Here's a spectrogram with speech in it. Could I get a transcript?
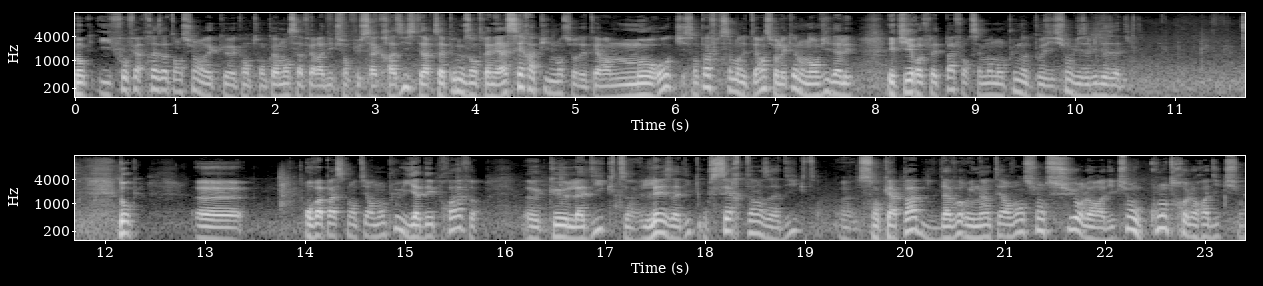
Donc il faut faire très attention avec, euh, quand on commence à faire addiction plus à crasie, c'est-à-dire que ça peut nous entraîner assez rapidement sur des terrains moraux qui ne sont pas forcément des terrains sur lesquels on a envie d'aller, et qui ne reflètent pas forcément non plus notre position vis-à-vis des addicts. Donc, euh, on va pas se mentir non plus, il y a des preuves euh, que l'addict, les addicts ou certains addicts euh, sont capables d'avoir une intervention sur leur addiction ou contre leur addiction.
